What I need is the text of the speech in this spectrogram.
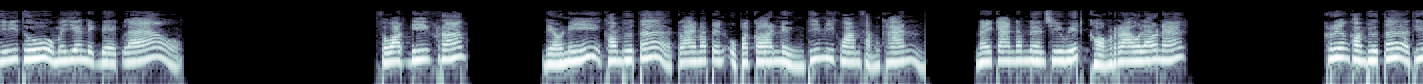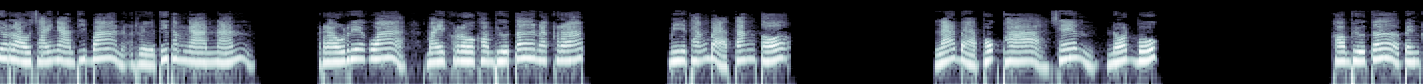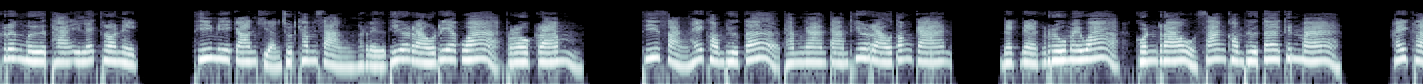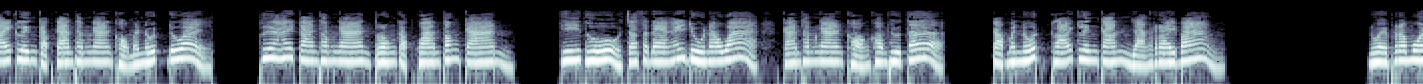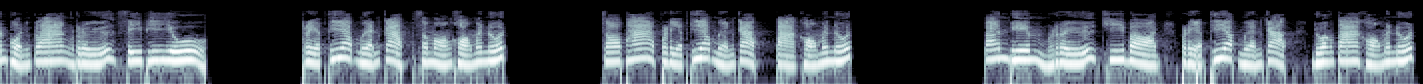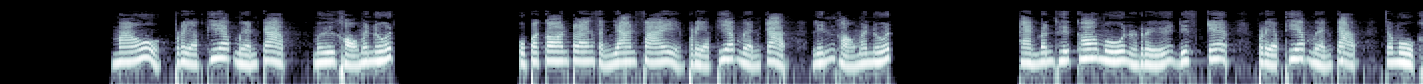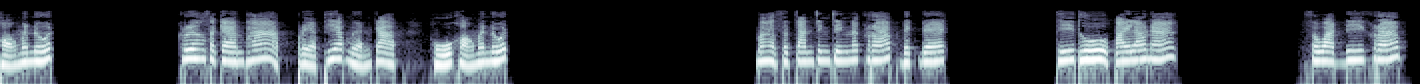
ทีทูมาเยือนเด็กๆแล้ว สวัสดีครับ เดี๋ยวนี้คอมพิวเตอร์กลายมาเป็นอุปกรณ์หนึ่งที่มีความสำคัญ ในการดำเนินชีวิตของเราแล้วนะ เครื่องคอมพิวเตอร์ที่เราใช้งานที่บ้านหรือที่ทำงานนั้น เราเรียกว่าไมโครคอมพิวเตอร์นะครับ มีทั้งแบบตั้งโต๊ะ และแบบพกพา เช่น โน้ตบุ๊กคอมพิวเตอร์เป็นเครื่องมือทางอิเล็กทรอนิกส์ ที่มีการเขียนชุดคำสั่ง หรือที่เราเรียกว่า โปรแกรม ที่สั่งให้คอมพิวเตอร์ทำงานตามที่เราต้องการ เด็กๆรู้ไหมว่า คนเราสร้างคอมพิวเตอร์ขึ้นมา ให้คล้ายคลึงกับการทำงานของมนุษย์ด้วย เพื่อให้การทำงานตรงกับความต้องการทีทูจะแสดงให้ดูนะว่า การทำงานของคอมพิวเตอร์ กับมนุษย์คล้ายคลึงกันอย่างไรบ้าง หน่วยประมวลผลกลางหรือ CPU เปรียบเทียบเหมือนกับสมองของมนุษย์ จอภาพเปรียบเทียบเหมือนกับปากของมนุษย์แป้นพิมพ์หรือคีย์บอร์ด เปรียบเทียบเหมือนกับดวงตาของมนุษย์ เมาส์เปรียบเทียบเหมือนกับมือของมนุษย์ อุปกรณ์แปลงสัญญาณไฟ เปรียบเทียบเหมือนกับลิ้นของมนุษย์ แผ่นบันทึกข้อมูลหรือดิสเกตเปรียบเทียบเหมือนกับจมูกของมนุษย์ เครื่องสแกนภาพ เปรียบเทียบเหมือนกับ หูของมนุษย์ มหัศจรรย์จริง ๆ นะครับ เด็ก ๆ ทีทูไปแล้วนะ สวัสดีครับ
